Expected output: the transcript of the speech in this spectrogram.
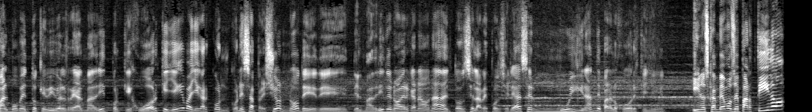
mal momento que vive el Real Madrid, porque jugador que llegue va a llegar con, con esa presión, ¿no? De, de- del Madrid de no haber ganado nada. Entonces la responsabilidad va a ser muy grande para los jugadores que lleguen. Y nos cambiamos de partido.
